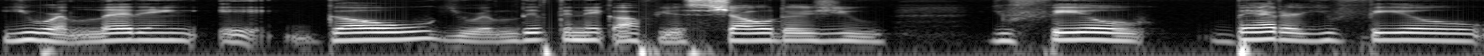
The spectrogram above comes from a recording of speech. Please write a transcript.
You are letting it go. You are lifting it off your shoulders. You you feel better. You feel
